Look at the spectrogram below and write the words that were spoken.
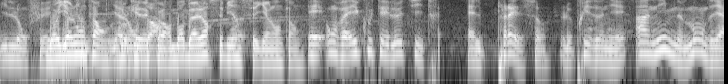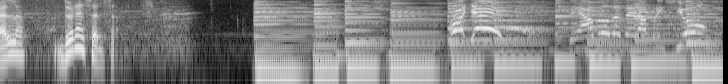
Ils l'ont fait. Bon, il y a longtemps. Il y a ok, longtemps. d'accord. Bon, bah alors c'est bien, c'est il y a longtemps. Et on va écouter le titre El Preso, le prisonnier, un hymne mondial de la salsa. Oye, te hablo desde la prisión.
